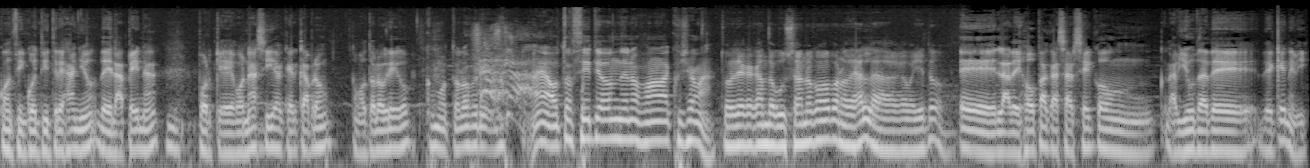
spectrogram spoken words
con 53 años de la pena porque Onasi, aquel cabrón, como todos los griegos, Como todos los griegos. Ah, otro sitio donde nos van a escuchar más. Todo el día cagando gusano como para no dejarla, caballito. eh, la dejó para casarse con la viuda de, de Kennedy.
